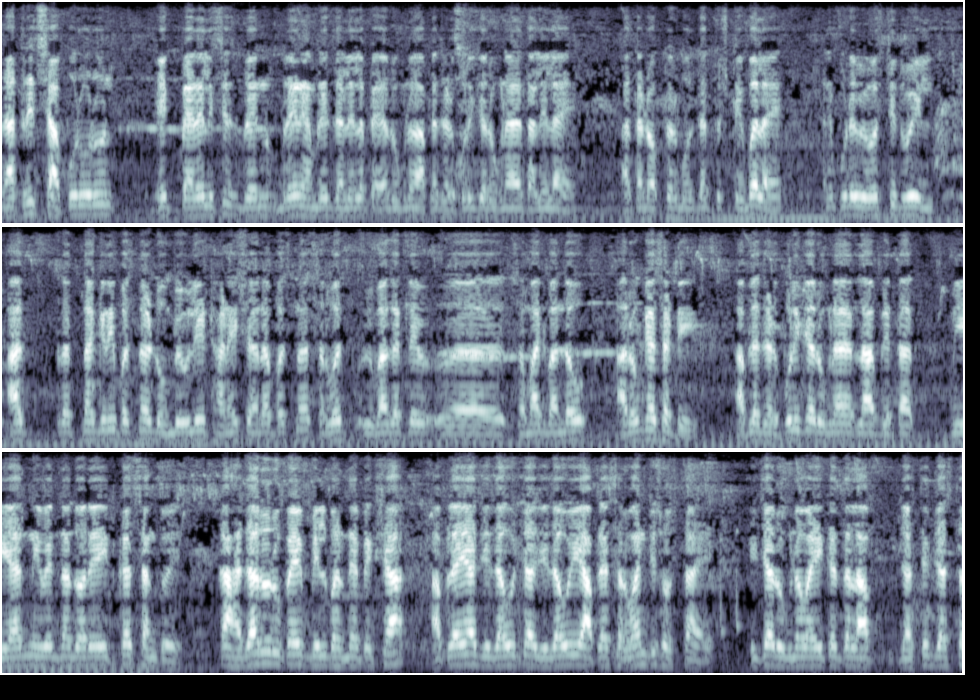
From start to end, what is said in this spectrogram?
रात्रीच शापूरवरून एक पॅरालिसिस ब्रेन ब्रेन हॅमरेज झालेला पॅ- रुग्ण आपल्या झडकोलीच्या रुग्णालयात आलेला आहे. आता डॉक्टर बोलतात तो स्टेबल आहे आणि पुढे व्यवस्थित होईल. आज रत्नागिरीपासून डोंबिवली ठाणे शहरापासनं सर्वच विभागातले समाज बांधव आरोग्यासाठी आपल्या झडपोलीच्या रुग्णालयात लाभ घेतात. मी या निवेदनाद्वारे इतकंच सांगतोय का हजारो रुपये बिल भरण्यापेक्षा आपल्या या जिजाऊच्या जिजाऊ ही आपल्या सर्वांची संस्था आहे. तिच्या रुग्णवाहिकेचा लाभ जास्तीत जास्त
